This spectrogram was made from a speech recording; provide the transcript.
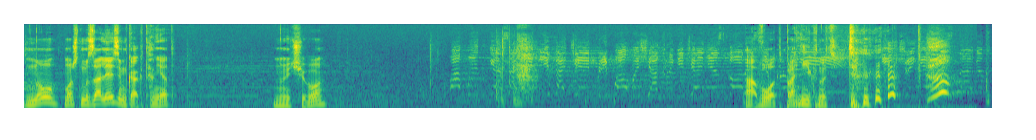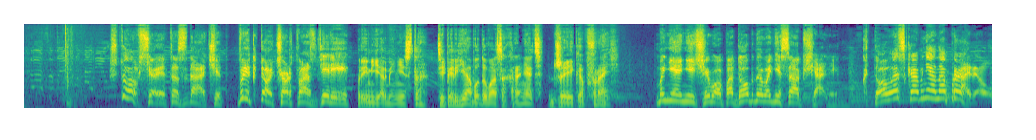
Ну, может мы залезем как-то, нет? Ну и чего? А, вот, проникнуть. Что все это значит? Вы кто, черт вас дери? Премьер-министр, теперь я буду вас охранять. Джейкоб Фрай. Мне ничего подобного не сообщали. Кто вас ко мне направил?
